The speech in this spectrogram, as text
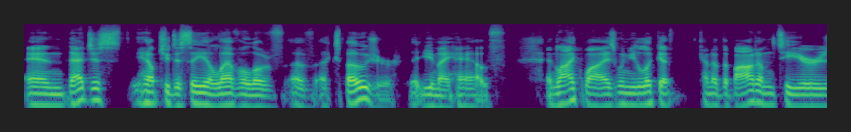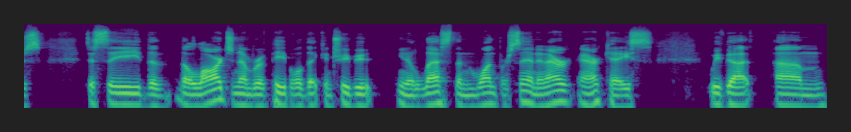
and that just helps you to see a level of, of exposure that you may have. And likewise when you look at kind of the bottom tiers to see the the large number of people that contribute you know less than 1% in our in our case we've got um,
